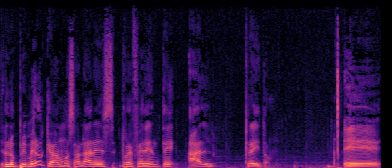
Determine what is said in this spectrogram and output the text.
lo primero que vamos a hablar es referente al crédito. Eh,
